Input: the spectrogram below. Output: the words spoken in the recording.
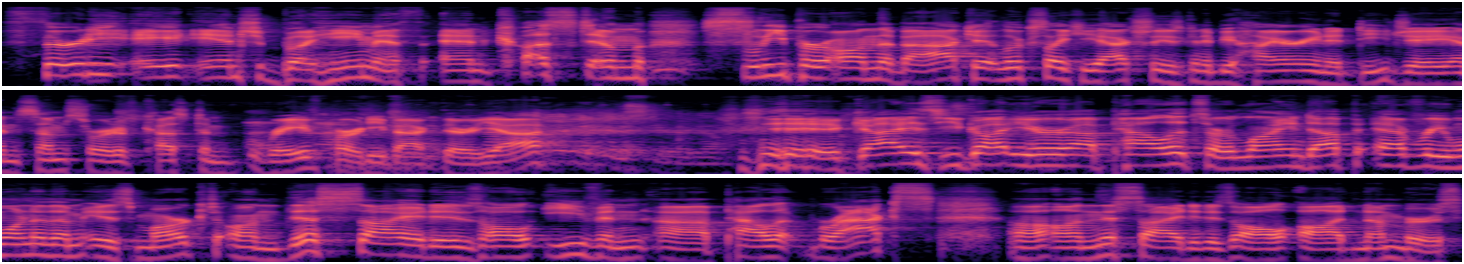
38 inch behemoth and custom sleeper on the back. It looks like he actually is going to be hiring a DJ and some sort of custom rave party back there. Yeah? Guys, you got your uh, pallets are lined up. Every one of them is marked. On this side, is all even uh, pallet racks. Uh, on this side, it is all odd numbers.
